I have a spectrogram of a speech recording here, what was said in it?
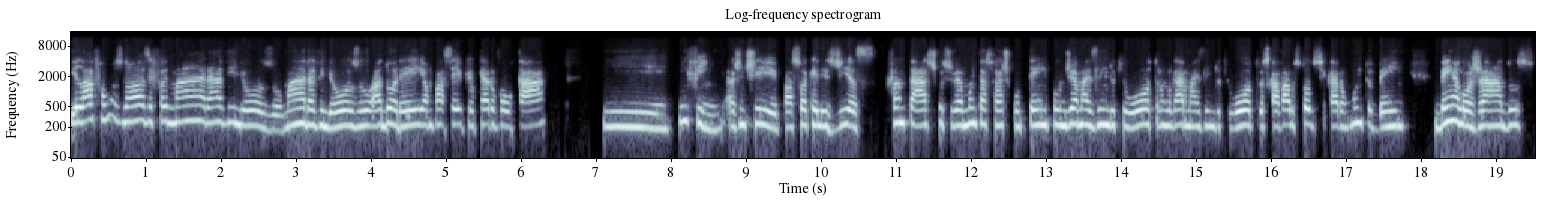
E lá fomos nós e foi maravilhoso, maravilhoso. Adorei, é um passeio que eu quero voltar. E, enfim, a gente passou aqueles dias fantásticos, tivemos muita sorte com o tempo, um dia mais lindo que o outro, um lugar mais lindo que o outro. Os cavalos todos ficaram muito bem, bem alojados.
